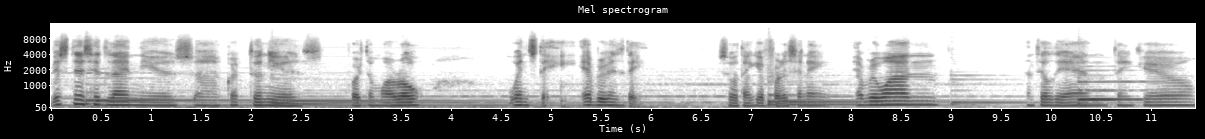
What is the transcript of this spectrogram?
business headline news uh, crypto news for tomorrow Wednesday every Wednesday. So thank you for listening everyone. Until the end thank you.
